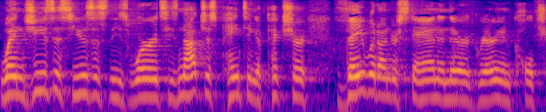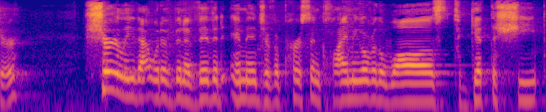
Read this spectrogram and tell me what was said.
When Jesus uses these words, he's not just painting a picture they would understand in their agrarian culture. Surely that would have been a vivid image of a person climbing over the walls to get the sheep.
